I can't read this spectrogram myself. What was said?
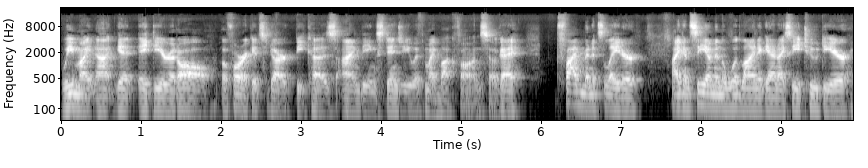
we might not get a deer at all before it gets dark because I'm being stingy with my buck fawns, okay? Five minutes later, I can see him in the wood line again. I see two deer.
